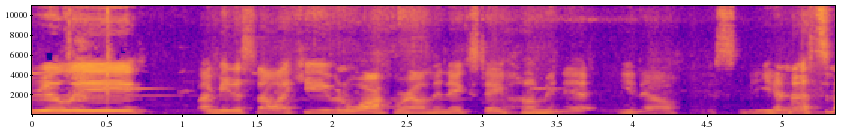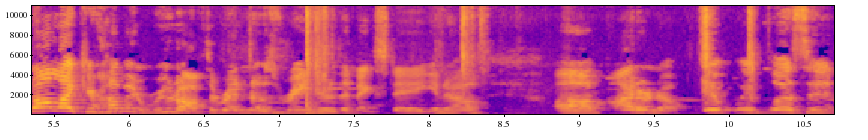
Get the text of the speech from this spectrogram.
really. I mean, it's not like you even walk around the next day humming it. You know, it's you know, it's not like you're humming Rudolph the Red-Nosed Reindeer the next day. You know, um, I don't know. It it wasn't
